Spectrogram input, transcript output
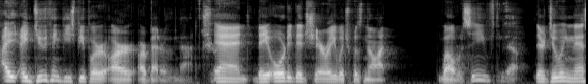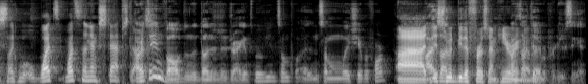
I, I do think these people are, are, are better than that. Sure. And they already did Cherry, which was not well received. Yeah. They're doing this. Like, what's what's the next steps, guys? Aren't they involved in the Dungeons and Dragons movie in some in some way, shape, or form? Uh, I this thought- would be the first I'm I hearing thought of they it. were producing it.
